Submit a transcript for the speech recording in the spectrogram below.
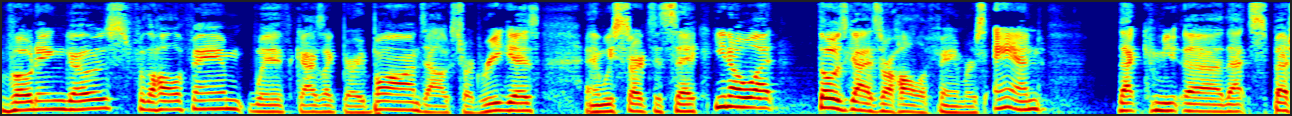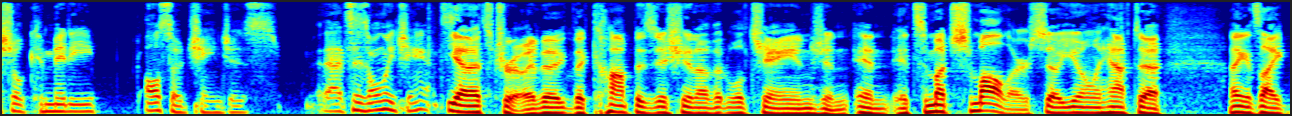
voting goes for the Hall of Fame with guys like Barry Bonds, Alex Rodriguez, and we start to say, you know what, those guys are Hall of Famers, and that commu- uh, that special committee also changes. That's his only chance. Yeah, that's true. The the composition of it will change, and and it's much smaller, so you only have to. I think it's like.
